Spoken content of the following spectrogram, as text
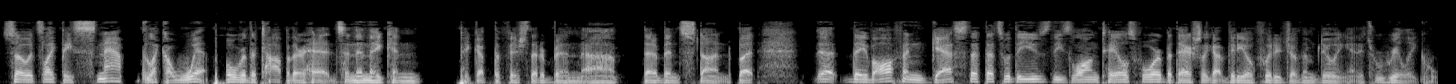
So it's like they snap like a whip over the top of their heads, and then they can pick up the fish that have been uh, that have been stunned. But that they've often guessed that that's what they use these long tails for, but they actually got video footage of them doing it. It's really cool.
